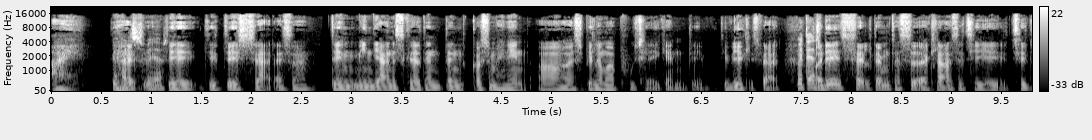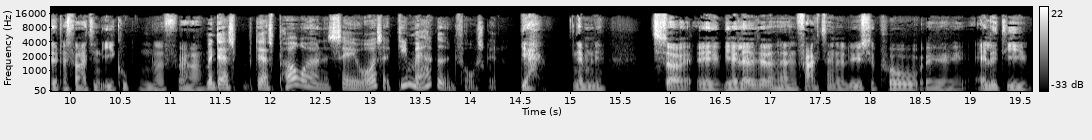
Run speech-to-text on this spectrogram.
ej, Det her, det svært. Det, det, det er svært, altså. Det, min hjerneskade, den, den går simpelthen ind og spiller mig pus her igen. Det, det er virkelig svært. Men deres, Og det er selv dem, der sidder og klarer sig til, til det, der svarer til en IQ på 140. men deres, deres pårørende sagde jo også, at de mærkede en forskel. Ja, nemlig. Så øh, vi har lavet det, der hedder en faktaanalyse på øh, alle de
